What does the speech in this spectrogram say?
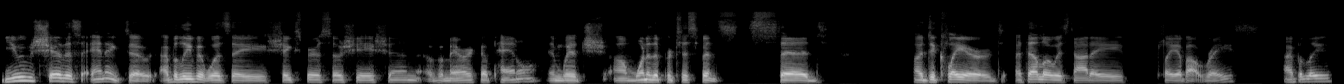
You share this anecdote. I believe it was a Shakespeare Association of America panel in which um, one of the participants said, uh, declared, Othello is not a play about race, I believe,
